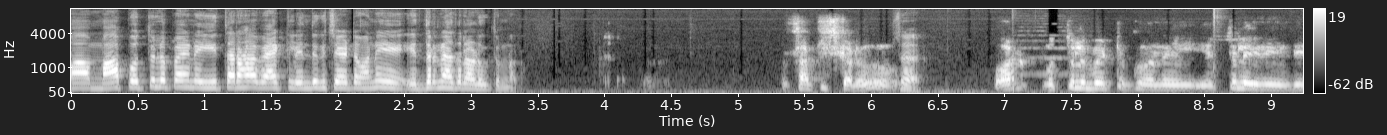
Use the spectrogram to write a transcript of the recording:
మా మా పొత్తులపైన ఈ తరహా వ్యాఖ్యలు ఎందుకు చేయటం అని ఇద్దరు నేతలు అడుగుతున్నారు సతీష్ గారు సార్ వాళ్ళు పొత్తులు పెట్టుకొని ఎత్తులేనిది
